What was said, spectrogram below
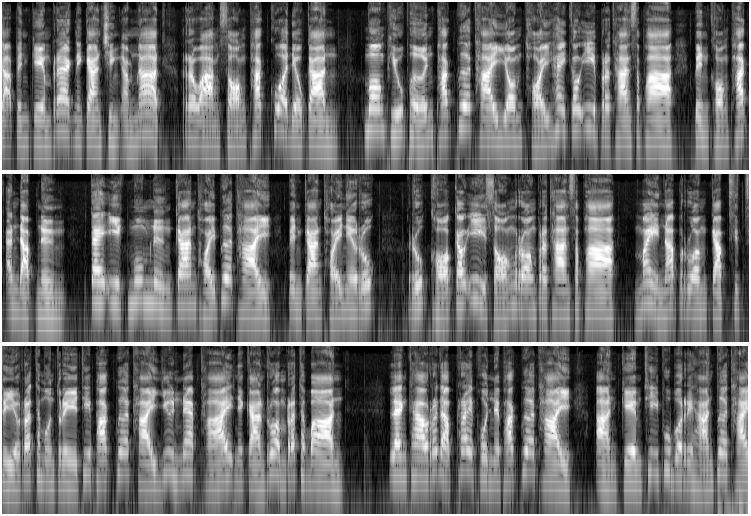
จะเป็นเกมแรกในการชิงอำนาจ ระหว่างสองพักขั้วเดียวกัน มองผิวเผินพักเพื่อไทยยอมถอยให้เก้าอี้ประธานสภาเป็นของพักอันดับหนึ่ง แต่อีกมุมหนึ่งการถอยเพื่อไทยเป็นการถอยในรุก รุกขอเก้าอี้สองรองประธานสภา ไม่นับรวมกับ 14 รัฐมนตรีที่พักเพื่อไทยยื่นแนบท้ายในการร่วมรัฐบาล แหล่งข่าวระดับไพร่พลในพักเพื่อไทย อ่านเกมที่ผู้บริหารเพื่อไทย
